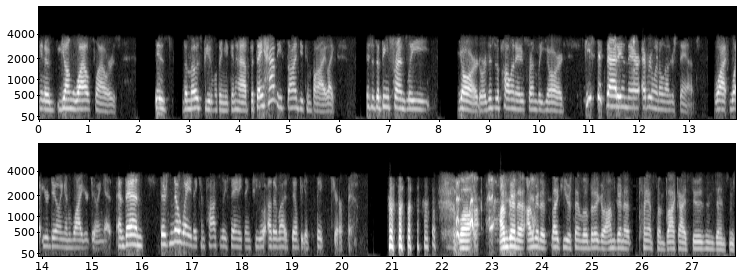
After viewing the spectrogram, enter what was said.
you know young wildflowers is the most beautiful thing you can have but they have these signs you can buy like this is a bee friendly yard or this is a pollinator friendly yard if you stick that in there everyone will understand what what you're doing and why you're doing it and then there's no way they can possibly say anything to you otherwise they'll be a big jerk well, I'm gonna, I'm gonna, like you were saying a little bit ago, I'm gonna plant some black eyed Susans and some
